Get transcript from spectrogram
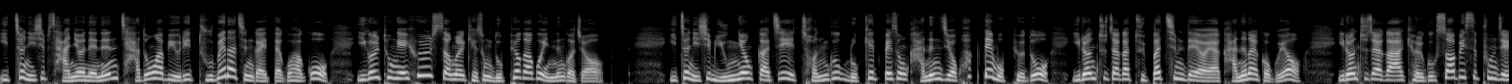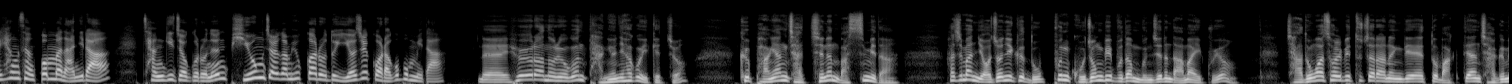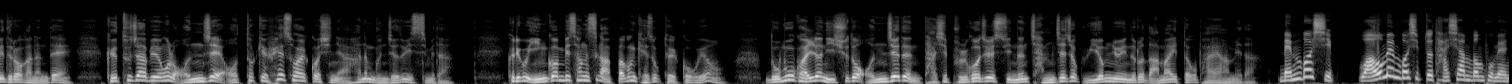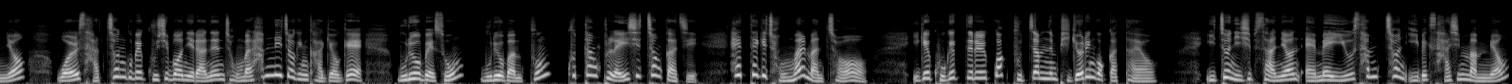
2024년에는 자동화 비율이 두 배나 증가했다고 하고 이걸 통해 효율성을 계속 높여가고 있는 거죠. 2026년까지 전국 로켓 배송 가능 지역 확대 목표도 이런 투자가 뒷받침되어야 가능할 거고요. 이런 투자가 결국 서비스 품질 향상뿐만 아니라 장기적으로는 비용 절감 효과로도 이어질 거라고 봅니다. 네, 효율화 노력은 당연히 하고 있겠죠. 그 방향 자체는 맞습니다. 하지만 여전히 그 높은 고정비 부담 문제는 남아 있고요. 자동화 설비 투자라는 게 또 막대한 자금이 들어가는데 그 투자 비용을 언제 어떻게 회수할 것이냐 하는 문제도 있습니다. 그리고 인건비 상승 압박은 계속될 거고요. 노무 관련 이슈도 언제든 다시 불거질 수 있는 잠재적 위험 요인으로 남아있다고 봐야 합니다. membership, 와우 멤버십도 다시 한번 보면요. 월 4,990원이라는 정말 합리적인 가격에 무료 배송, 무료 반품, 쿠팡 플레이 시청까지 혜택이 정말 많죠. 이게 고객들을 꽉 붙잡는 비결인 것 같아요. 2024년 MAU 3,240만 명,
